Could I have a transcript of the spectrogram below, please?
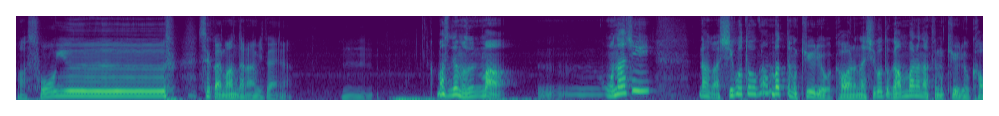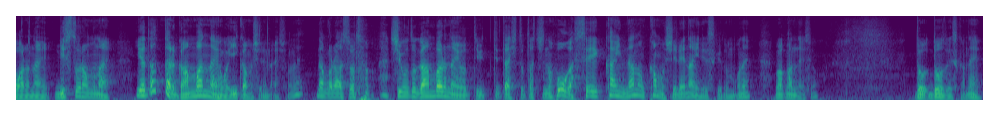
あ、そういう世界もあんだな、みたいな。うん。まあ、でも、まあ、同じ、なんか仕事を頑張っても給料が変わらない、仕事頑張らなくても給料変わらない、リストラもない。いや、だったら頑張んない方がいいかもしれないですよね。だから、その、仕事頑張るなよって言ってた人たちの方が正解なのかもしれないですけどもね。わかんないですよ。どどうですかね？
